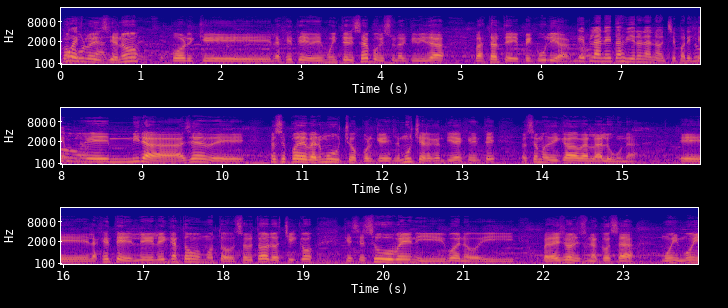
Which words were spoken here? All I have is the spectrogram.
concurrencia, ¿no? Porque la gente es muy interesada porque es una actividad bastante peculiar. ¿Qué planetas vieron anoche, por ejemplo? Eh, mira, ayer eh, no se puede ver mucho porque es mucha la cantidad de gente, nos hemos dedicado a ver la luna. Eh, la gente le, le, encantó un montón, sobre todo los chicos que se suben y bueno, y para ellos es una cosa muy, muy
